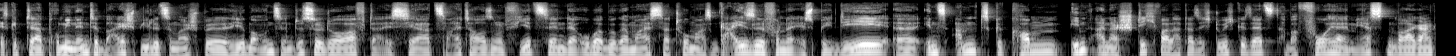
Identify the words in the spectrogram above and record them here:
Es gibt da prominente Beispiele, zum Beispiel hier bei uns in Düsseldorf. Da ist ja 2014 der Oberbürgermeister Thomas Geisel von der SPD äh, ins Amt gekommen. In einer Stichwahl hat er sich durchgesetzt, aber vorher im ersten Wahlgang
